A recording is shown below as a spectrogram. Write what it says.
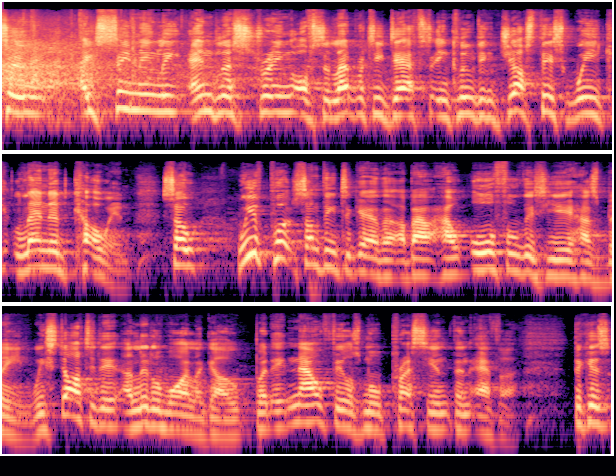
to a seemingly endless string of celebrity deaths, including just this week, Leonard Cohen. So we've put something together about how awful this year has been. We started it a little while ago, but it now feels more prescient than ever. Because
